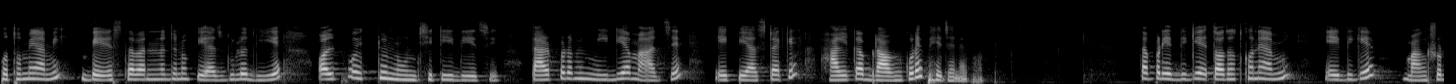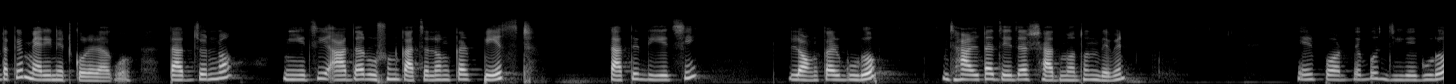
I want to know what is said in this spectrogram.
প্রথমে আমি বেরেস্তা বানানোর জন্য পেঁয়াজগুলো দিয়ে অল্প একটু নুন ছিটিয়ে দিয়েছি। তারপর আমি মিডিয়াম আঁচে এই পেঁয়াজটাকে হালকা ব্রাউন করে ভেজে নেব। তারপর এদিকে ততক্ষণে আমি এইদিকে মাংসটাকে ম্যারিনেট করে রাখব। তার জন্য নিয়েছি আদা, রসুন, কাঁচা লঙ্কার পেস্ট। তাতে দিয়েছি লঙ্কার গুঁড়ো। ঝালটা যে যার স্বাদ মতন দেবেন। এরপর দেব জিরে গুঁড়ো।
